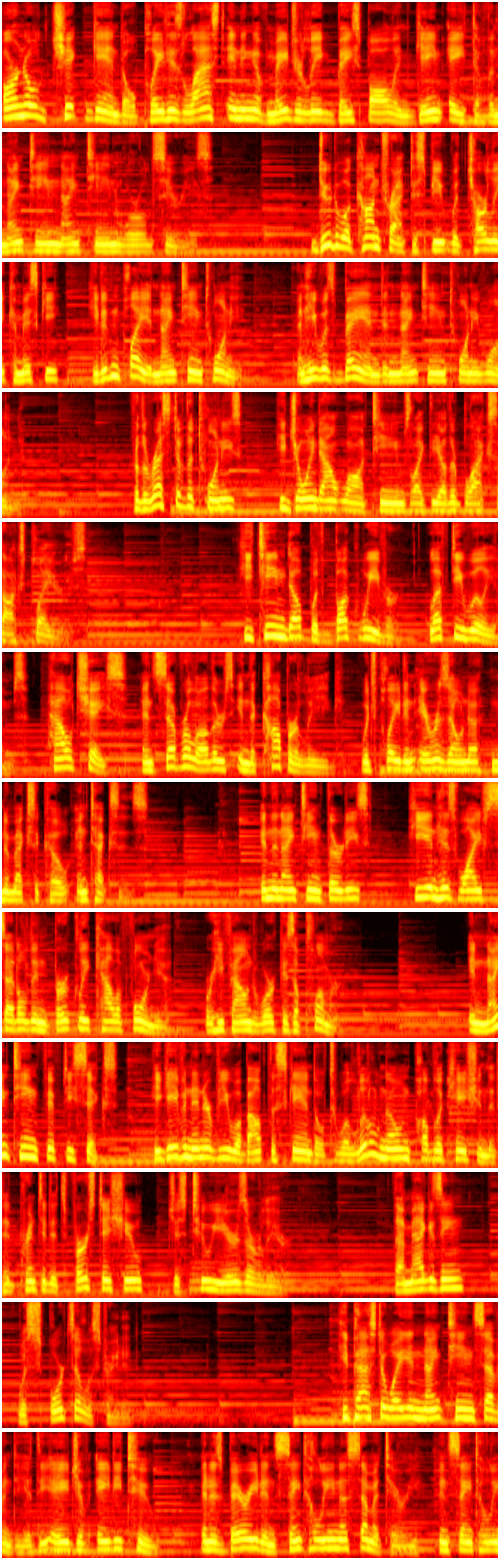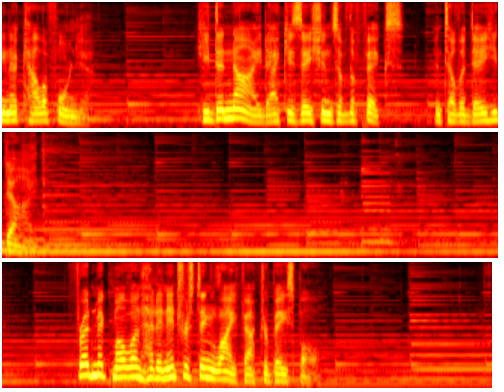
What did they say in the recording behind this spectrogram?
Arnold Chick Gandil played his last inning of Major League Baseball in Game 8 of the 1919 World Series. Due to a contract dispute with Charlie Comiskey, he didn't play in 1920, and he was banned in 1921. For the rest of the 20s, he joined outlaw teams like the other Black Sox players. He teamed up with Buck Weaver, Lefty Williams, Hal Chase, and several others in the Copper League which played in Arizona, New Mexico, and Texas. In the 1930s, he and his wife settled in Berkeley, California, where he found work as a plumber. In 1956, he gave an interview about the scandal to a little known publication that had printed its first issue just two years earlier. That magazine was Sports Illustrated. He passed away in 1970 at the age of 82 and is buried in St. Helena Cemetery in St. Helena, California. He denied accusations of the fix until the day he died. Fred McMullen had an interesting life after baseball.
